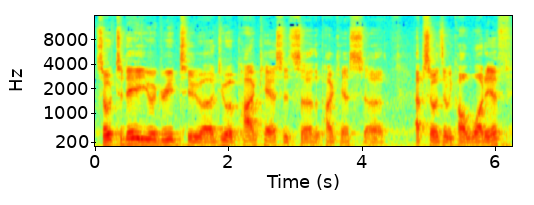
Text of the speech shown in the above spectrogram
So today you agreed to uh, do a podcast. It's uh, the podcast uh, episodes that we call What If.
